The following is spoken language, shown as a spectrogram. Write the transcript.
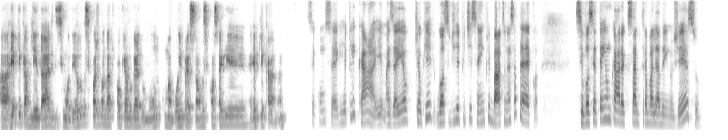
a replicabilidade desse modelo, você pode mandar para qualquer lugar do mundo, com uma boa impressão, você consegue replicar, né? Você consegue replicar. Mas aí é o que, é o que gosto de repetir sempre, bato nessa tecla. Se você tem um cara que sabe trabalhar bem no gesso,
